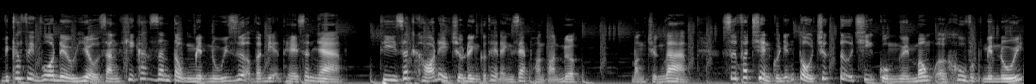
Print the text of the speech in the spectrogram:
vì các vị vua đều hiểu rằng khi các dân tộc miền núi dựa vào địa thế sân nhà, thì rất khó để triều đình có thể đánh dẹp hoàn toàn được. Bằng chứng là, sự phát triển của những tổ chức tự trị của người Mông ở khu vực miền núi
